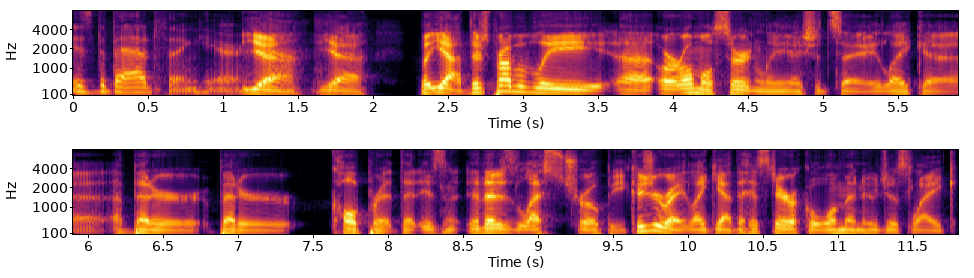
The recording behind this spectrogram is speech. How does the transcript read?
is the bad thing here. yeah, yeah. But yeah, there's probably, uh, or almost certainly, I should say, like a, a better, better culprit that isn't that is less tropey. Because you're right, like yeah, the hysterical woman who just like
